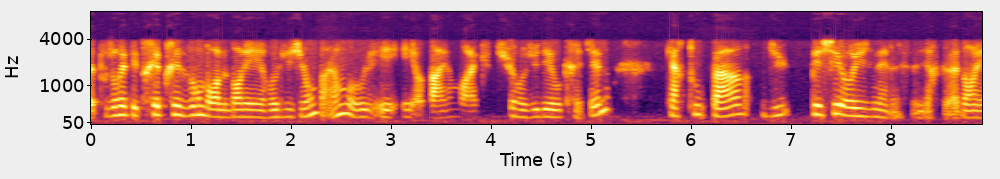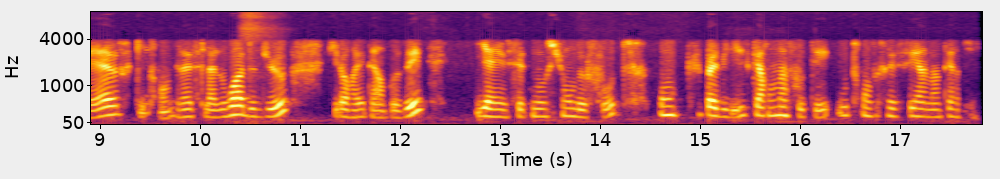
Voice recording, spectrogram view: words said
a toujours été très présent dans, dans les religions par exemple et, et, euh, par exemple dans la culture judéo-chrétienne, car tout part du péché originel, c'est-à-dire que Adam et Ève qui transgressent la loi de Dieu qui leur a été imposée, il y a cette notion de faute, on culpabilise car on a fauté ou transgressé un interdit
